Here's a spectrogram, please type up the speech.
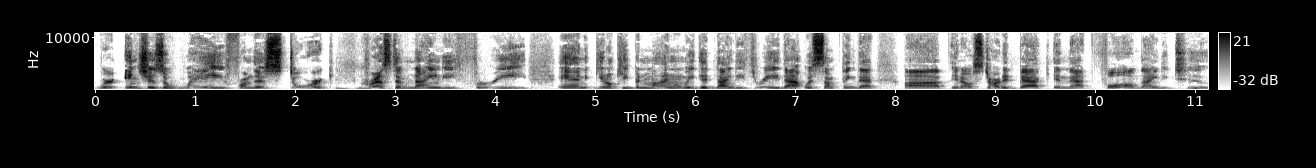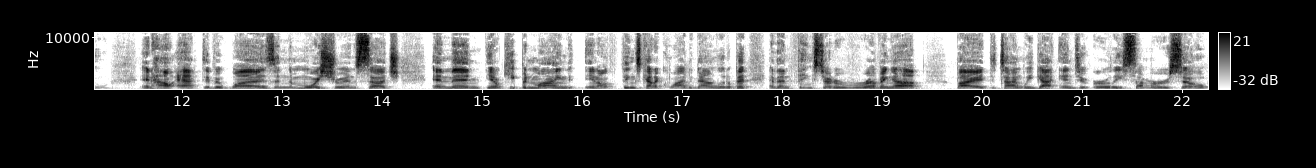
we're inches away from the historic mm-hmm. crest of 93. And, you know, keep in mind when we did 93, that was something that, uh, you know, started back in that fall, 92 and how active it was and the moisture and such. And then, you know, keep in mind, you know, things kind of quieted down a little bit and then things started revving up by the time we got into early summer or so,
